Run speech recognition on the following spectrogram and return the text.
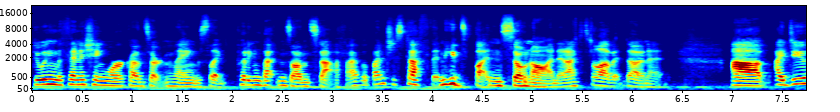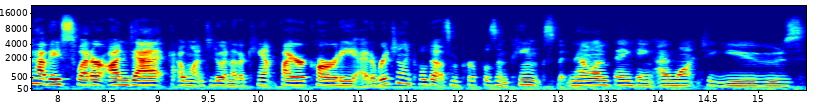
doing the finishing work on certain things, like putting buttons on stuff. I have a bunch of stuff that needs buttons sewn on, and I still haven't done it. Uh, I do have a sweater on deck. I want to do another campfire cardi. I'd originally pulled out some purples and pinks, but now I'm thinking I want to use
